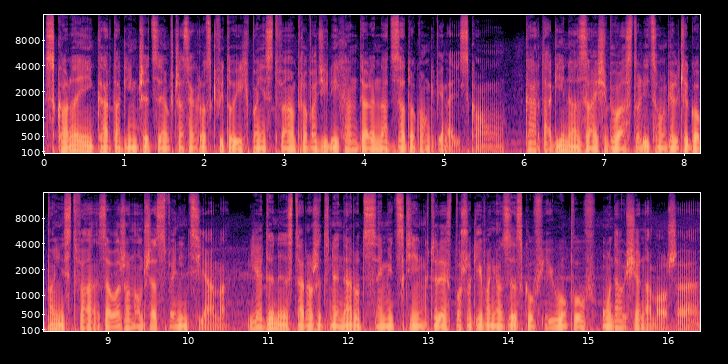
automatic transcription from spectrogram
Z kolei Kartagińczycy w czasach rozkwitu ich państwa prowadzili handel nad Zatoką Gwinejską. Kartagina zaś była stolicą wielkiego państwa założoną przez Fenicjan. Jedyny starożytny naród semicki, który w poszukiwaniu zysków i łupów udał się na morze.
